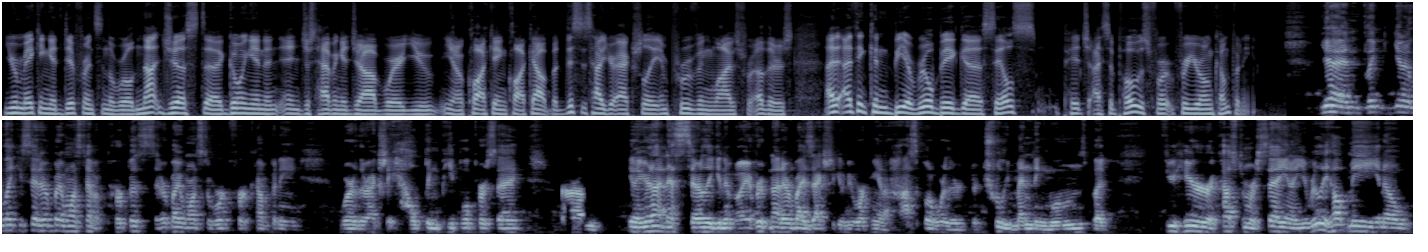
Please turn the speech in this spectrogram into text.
you're making a difference in the world, not just uh, going in and, and just having a job where you, you know, clock in, clock out, but this is how you're actually improving lives for others. I, I think can be a real big uh, sales pitch, I suppose, for, for your own company. Yeah, and like you know, like you said, everybody wants to have a purpose. Everybody wants to work for a company where they're actually helping people per se. Um, you know, you're not necessarily going to. Not everybody's actually going to be working in a hospital where they're, they're truly mending wounds. But you hear a customer say, you know, you really helped me, you know,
